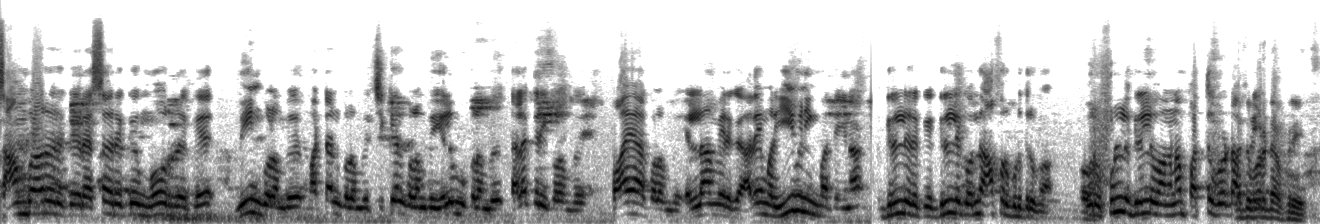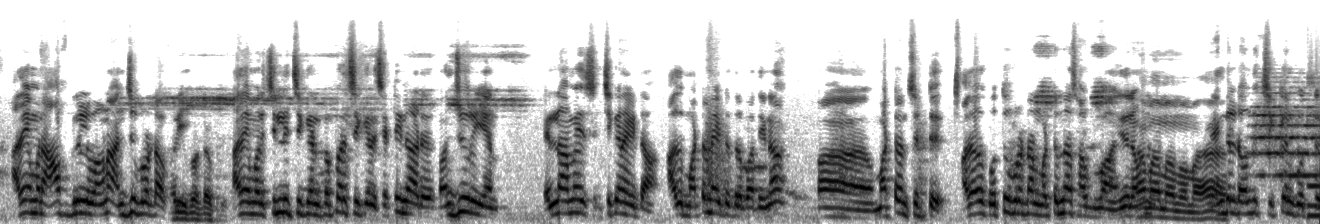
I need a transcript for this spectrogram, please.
சாம்பாரும் இருக்கு ரசம் இருக்கு மோர் இருக்கு மீன் குழம்பு மட்டன் குழம்பு சிக்கன் குழம்பு எலும்பு குழம்பு தலைக்கறி குழம்பு பாயா குழம்பு எல்லாமே இருக்கு. அதே மாதிரி ஈவினிங் பாத்தீங்கன்னா grill இருக்கு. கிரில்லுக்கு வந்து ஆஃபர் கொடுத்துருக்கோம். ஒரு ஃபுல் grill வாங்கினா பத்து புரோட்டா. பரோட்டா ஃப்ரீ அதே மாதிரி ஆஃப் grill வாங்கினா அஞ்சு புரோட்டா ஃப்ரீ அதே மாதிரி chilli chicken pepper chicken Chettinad manchurian எல்லாமே சிக்கன் ஐட்டம் அது மட்டன் ஐட்டத்துல பாத்தீங்கன்னா மட்டன் செட்டு. அதாவது கொத்து புரோட்டான் மட்டும்தான் சாப்பிடுவாங்க. இதுல ஆமா வந்து ஆமா ஆமா எங்கள்கிட்ட வந்து சிக்கன் கொத்து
